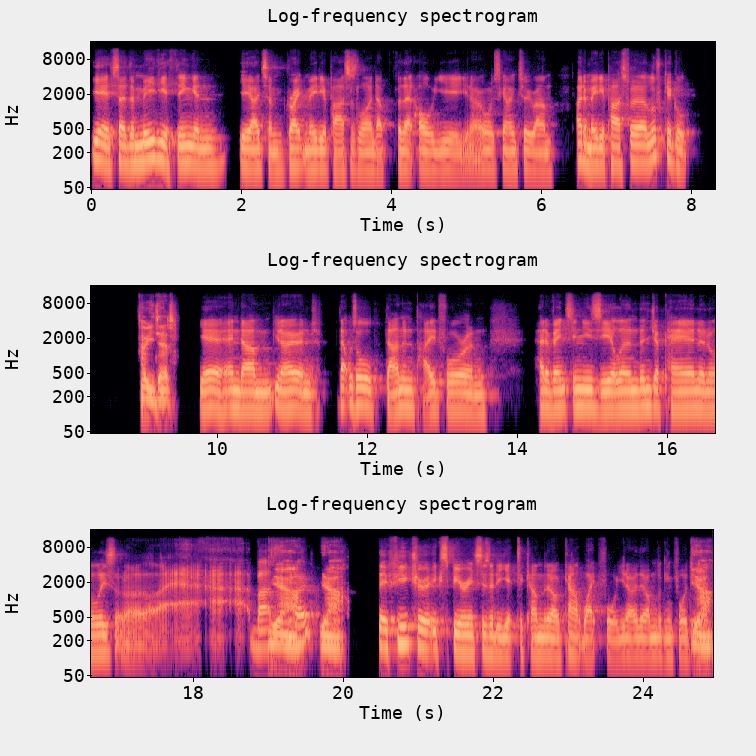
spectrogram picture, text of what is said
yeah. So the media thing, and yeah, I had some great media passes lined up for that whole year. You know, I was going to. Um, I had a media pass for Luftgekühlt. Oh, you did. Yeah, and um, you know, and that was all done and paid for, and had events in New Zealand and Japan and all these. Uh, but yeah, you know, yeah, their future experiences that are yet to come that I can't wait for. You know, that I'm looking forward to. Yeah.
